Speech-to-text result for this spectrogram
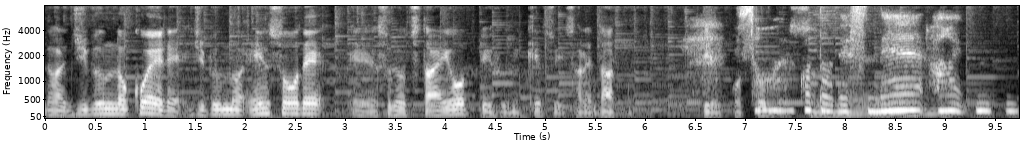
だから自分の声で、自分の演奏で、えーそれを伝えようっていうふうに決意されたっていうことですそうね。いうことですね。はい。うんうん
